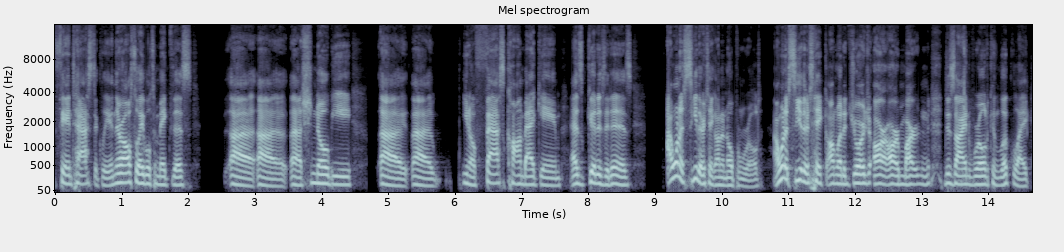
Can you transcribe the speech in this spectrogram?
fantastically and they're also able to make this uh uh, uh shinobi uh uh you know fast combat game as good as it is I want to see their take on an open world. I want to see their take on what a George R. R. Martin designed world can look like.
